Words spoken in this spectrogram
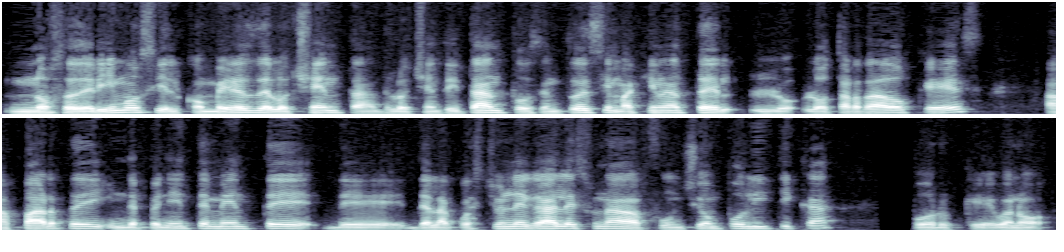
nos adherimos y el convenio es del 80, del 80 y tantos. Entonces, imagínate lo, lo tardado que es aparte, independientemente de, la cuestión legal, es una función política porque, bueno,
